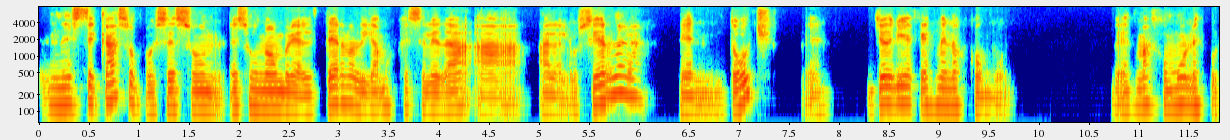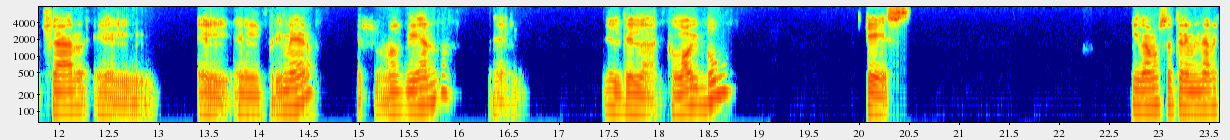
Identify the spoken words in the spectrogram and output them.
en este caso, pues es un, es un nombre alterno, digamos, que se le da a, a la luciérnaga en Dutch. eh, yo diría que es menos común. Es más común escuchar el, el, el primero estuvimos viendo, el, el de la Gloibung, que es Y vamos a terminar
